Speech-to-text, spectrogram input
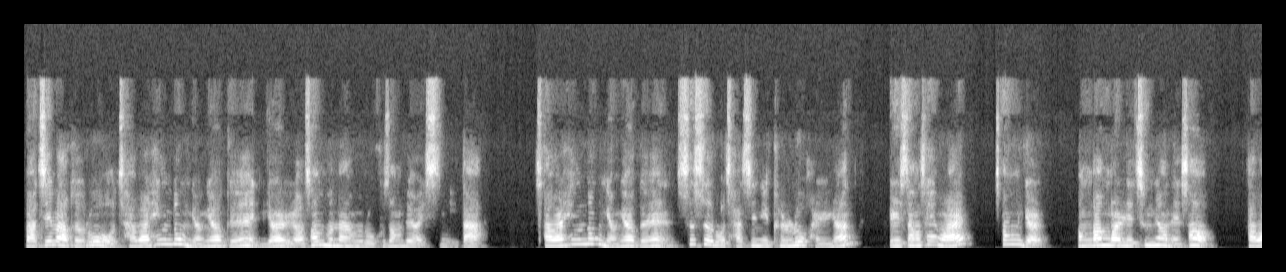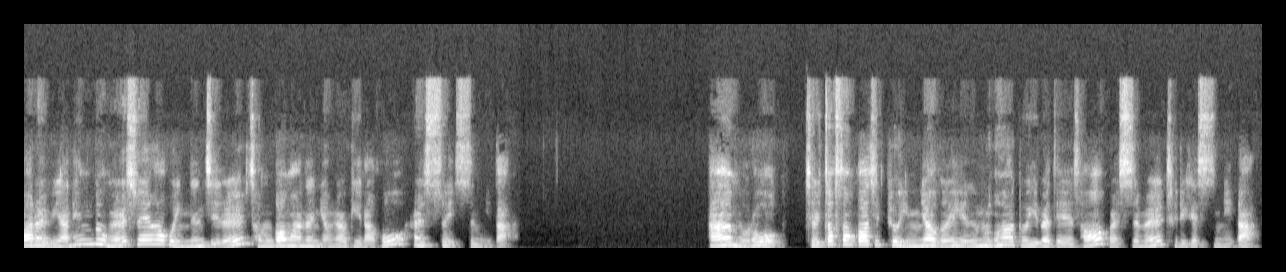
마지막으로 자활 행동 영역은 16문항으로 구성되어 있습니다. 자활 행동 영역은 스스로 자신이 근로 관련, 일상생활, 청결, 건강관리 측면에서 자활을 위한 행동을 수행하고 있는지를 점검하는 영역이라고 할 수 있습니다. 다음으로 질적성 과지표 입력의 의무화 도입에 대해서 말씀을 드리겠습니다.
